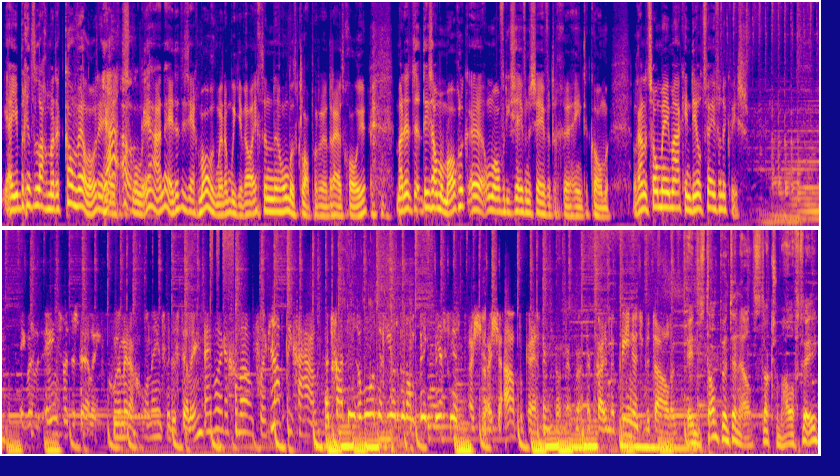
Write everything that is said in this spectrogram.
Ja, je begint te lachen, maar dat kan wel hoor. In ja? 90 seconden. Oh, okay. ja, nee, dat is echt mogelijk. Maar dan moet je wel echt een honderdklapper eruit gooien. maar het, het, is allemaal mogelijk uh, om over die 77 uh, heen te komen. We gaan het zo meemaken in deel 2 van de quiz. Ik ben het eens met de stelling. Goedemiddag, oneens met de stelling. Wij worden gewoon voor het lappie gehouden. Het gaat tegenwoordig hier om big business. Als je, als je apen krijgt, dan, dan, dan kan je met peanuts betalen. In Stand.nl, straks om half twee,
